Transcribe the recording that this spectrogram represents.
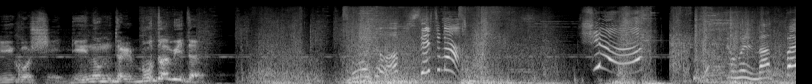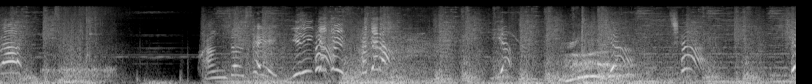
이곳이 네놈들 무덤이다. 모두 없애주마! 샤! 고통을 맛봐라! 광전사의 일격을 받아라! 야! 야! 차! 야!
